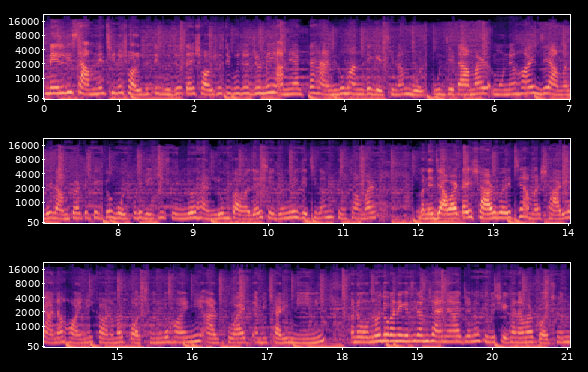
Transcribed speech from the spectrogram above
মেনলি সামনে ছিল সরস্বতী পুজো, তাই সরস্বতী পুজোর জন্যই আমি একটা হ্যান্ডলুম আনতে গেছিলাম বোলপুর, যেটা আমার মনে হয় যে আমাদের রামপুরহাটের থেকেও বোলপুরে বেশি সুন্দর হ্যান্ডলুম পাওয়া যায়, সেই জন্যই গেছিলাম। কিন্তু আমার মানে যাওয়াটাই সার হয়েছে। আমার শাড়ি আনা হয়নি কারণ আমার পছন্দ হয়নি আর খোয়ায় আমি শাড়ি নিইনি। মানে অন্য দোকানে গেছিলাম শাড়ি নেওয়ার জন্য কিন্তু সেখানে আমার পছন্দ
